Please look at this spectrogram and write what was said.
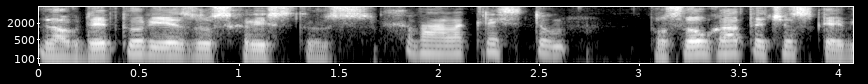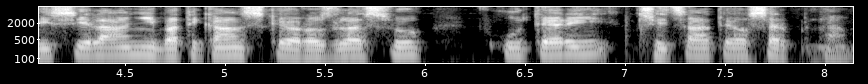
Laudetur Jezus Christus. Chvála Kristu. Posloucháte české vysílání Vatikánského rozhlasu v úterý 30. srpna.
